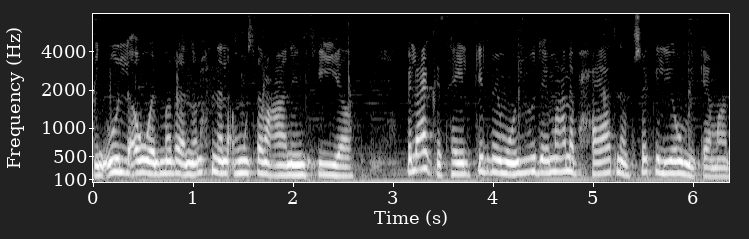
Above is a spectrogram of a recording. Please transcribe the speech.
بنقول لأول مرة إنه نحن لا مو سمعانين فيها. بالعكس هي الكلمة موجودة معنا بحياتنا بشكل يومي كمان.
